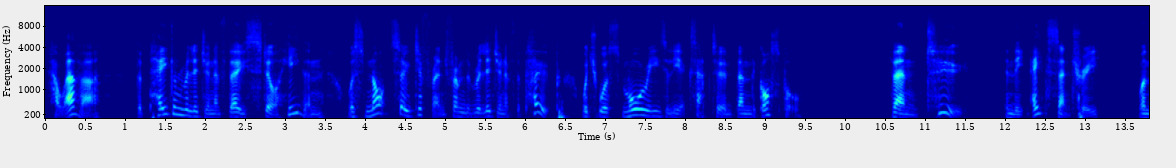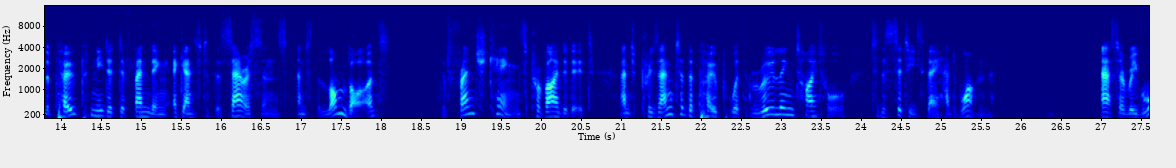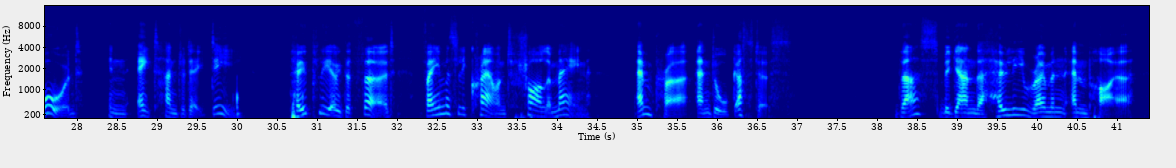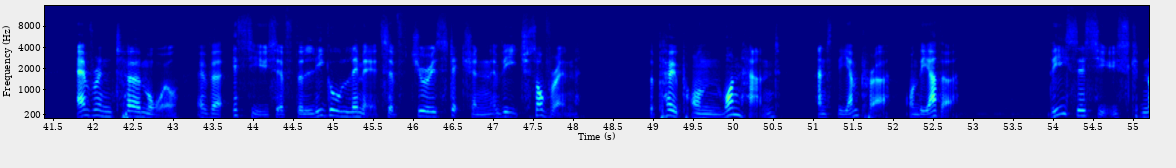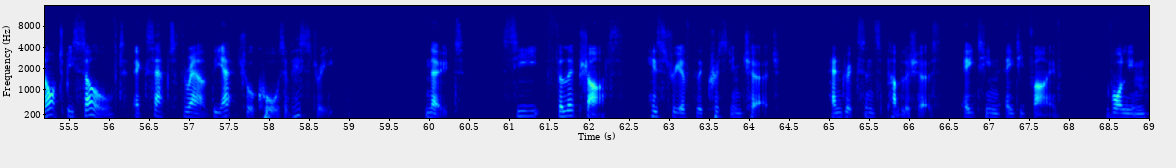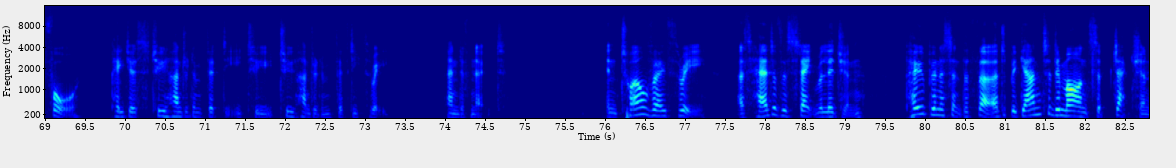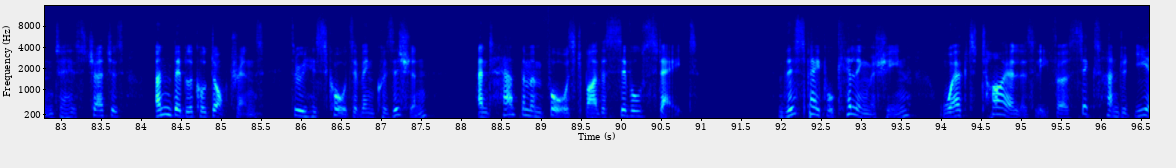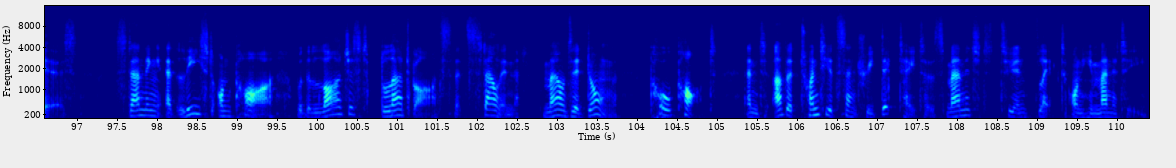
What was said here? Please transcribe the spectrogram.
However, the pagan religion of those still heathen was not so different from the religion of the Pope, which was more easily accepted than the Gospel. Then, too, in the eighth century, when the Pope needed defending against the Saracens and the Lombards, the French kings provided it and presented the Pope with ruling title to the cities they had won. As a reward, in 800 AD, Pope Leo III famously crowned Charlemagne emperor and Augustus. Thus began the Holy Roman Empire, ever in turmoil over issues of the legal limits of jurisdiction of each sovereign, the Pope on one hand, and the Emperor on the other. These issues could not be solved except throughout the actual course of history. Note, see Philip Schaff's History of the Christian Church, Hendrickson's Publishers, 1885, Volume 4, pages 250 to 253. End of note. In 1203, as head of the state religion, Pope Innocent III began to demand subjection to his church's unbiblical doctrines through his courts of inquisition and had them enforced by the civil state. This papal killing machine worked tirelessly for 600 years, standing at least on par with the largest bloodbaths that Stalin, Mao Zedong, Pol Pot, and other 20th century dictators managed to inflict on humanity.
